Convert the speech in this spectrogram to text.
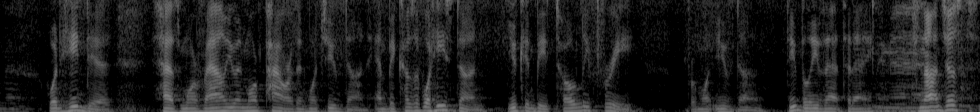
Amen. What He did has more value and more power than what you've done. And because of what He's done, you can be totally free from what you've done. Do you believe that today? Amen. It's not just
